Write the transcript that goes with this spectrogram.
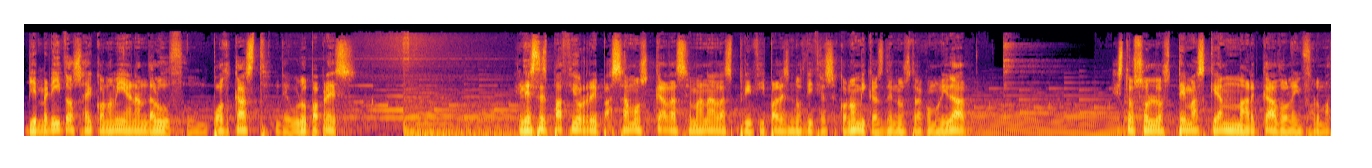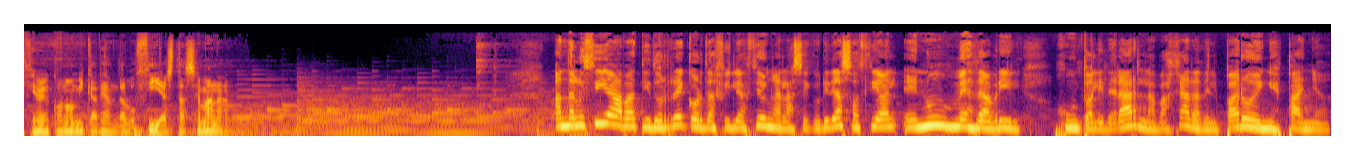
Bienvenidos a Economía en Andaluz, un podcast de Europa Press. En este espacio repasamos cada semana las principales noticias económicas de nuestra comunidad. Estos son los temas que han marcado la información económica de Andalucía esta semana. Andalucía ha batido récord de afiliación a la seguridad social en un mes de abril, junto a liderar la bajada del paro en España,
